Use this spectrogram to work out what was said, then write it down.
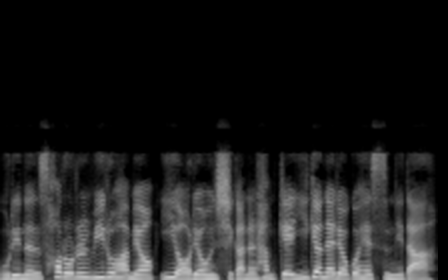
우리는 서로를 위로하며 이 어려운 시간을 함께 이겨내려고 했습니다.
